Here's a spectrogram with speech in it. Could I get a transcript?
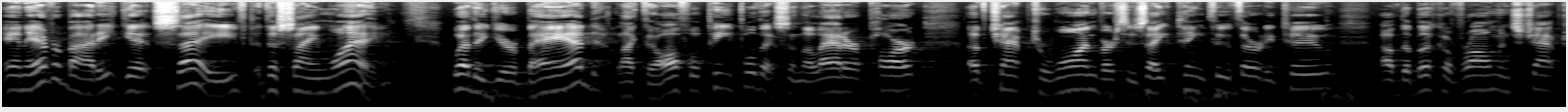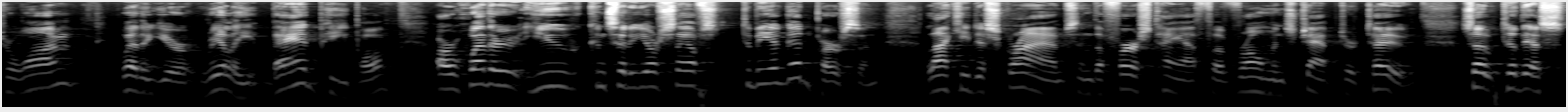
And everybody gets saved the same way. Whether you're bad, like the awful people that's in the latter part of chapter 1, verses 18 through 32 of the book of Romans, chapter 1, whether you're really bad people, or whether you consider yourselves to be a good person, like he describes in the first half of Romans chapter 2. So, to this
